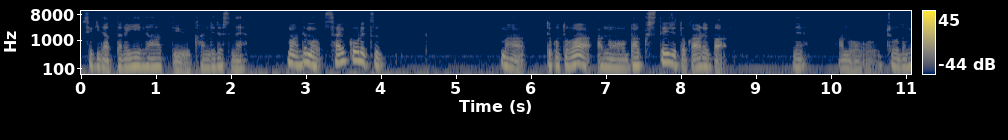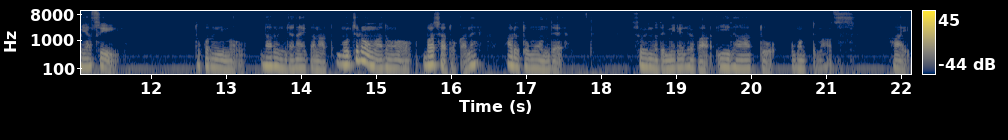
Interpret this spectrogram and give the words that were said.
席だったらいいなっていう感じですね。まあでも最高列まあってことはあのバックステージとかあればねあのちょうど見やすいところにもなるんじゃないかなと。もちろんあの馬車とかねあると思うんでそういうので見れればいいなと思ってます。はい。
